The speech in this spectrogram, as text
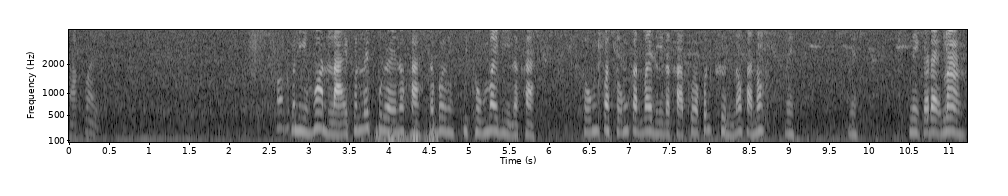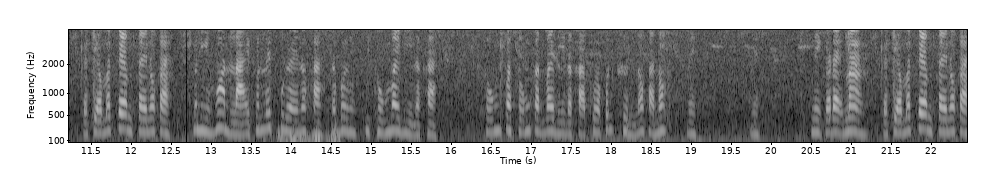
ฝากไว้เพราะมันนี่ห้อนหลายเพิ่นเลยเปื่อยเนาะค่ะแล้วเบิ่งสิถมไว้นี่แหละค่ะถมผสมกันไว้นี่แหละค่ะ เพื่อเพิ่นขึ้นเนาะค่ะเนาะนี่ นี่นี่ก็ได้มากกระเสียวมาแซมใส่เนาะค่ะมันนี่ห้อนหลายเพิ่นเลยเปื่อยเนาะค่ะแล้วเบิงสิถมไว้นี่แหละค่ะถมผสมกันไว้นี่แหละค่ะ เพื่อเพิ่นขึ้นเนาะค่ะเนาะนี่นี่นี่ก็ได้มากกระเสียวมาแซมใส่เนาะค่ะ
